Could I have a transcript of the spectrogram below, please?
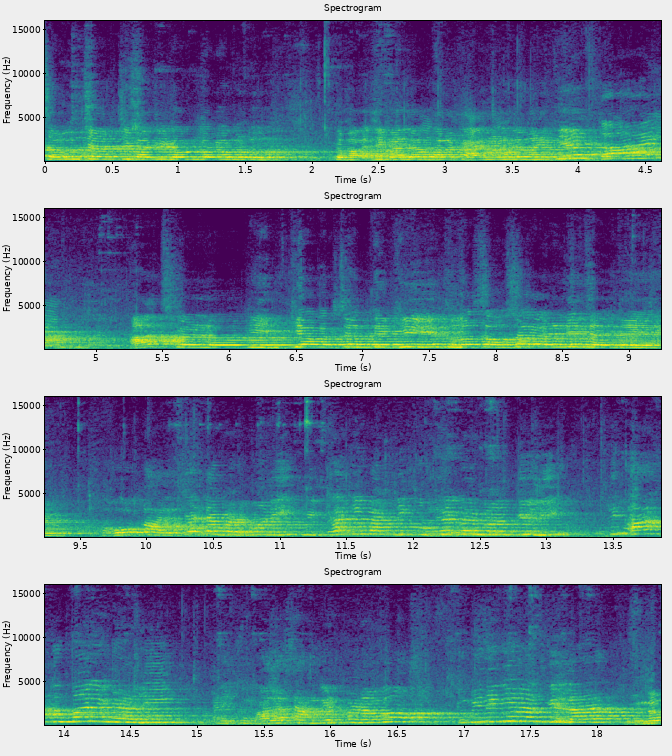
सौंच्या हातची भाजी खाऊन बघा म्हणून तर भाजी खाल्ल्यावर मला काय म्हणाले माहितीये काय आज कळलं की इतक्या वर्षांदेखील तुला संसार अडलीच आहे ते हो कालच्या त्या गडबडीत मिठाची बाटली कुठे गडबडत गेली ती आज दुपारी मिळाली आणि तुम्हाला सांगेल म्हणावं तुम्ही निघूनच गेलात हो ना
